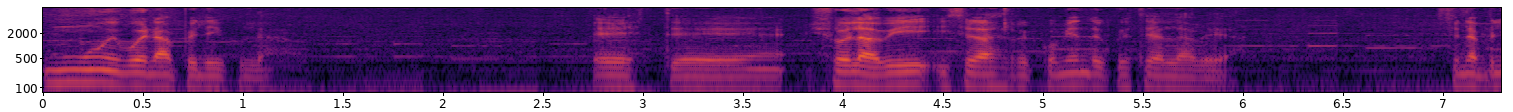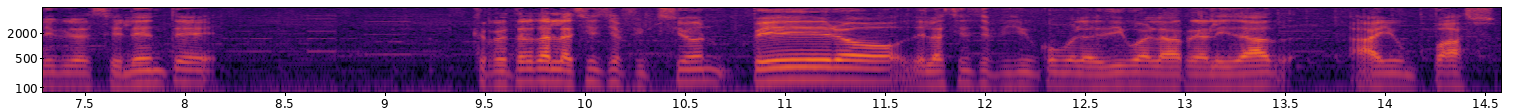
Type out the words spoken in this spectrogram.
Muy buena película. Este, yo la vi y se las recomiendo que ustedes la vean. Es una película excelente que retrata la ciencia ficción, pero de la ciencia ficción, como les digo, a la realidad hay un paso.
